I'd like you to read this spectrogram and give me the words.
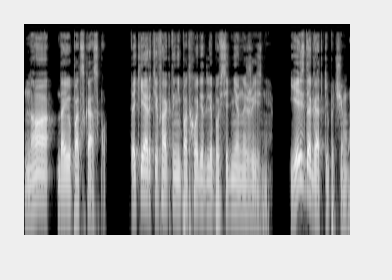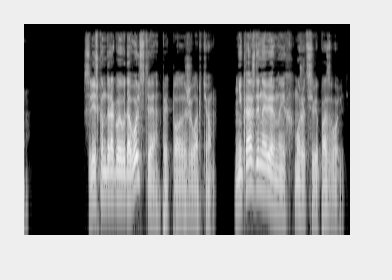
Но даю подсказку. Такие артефакты не подходят для повседневной жизни. Есть догадки почему? Слишком дорогое удовольствие, предположил Артем. Не каждый, наверное, их может себе позволить.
